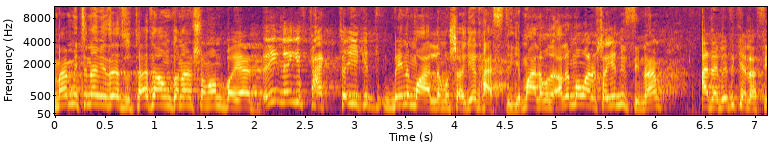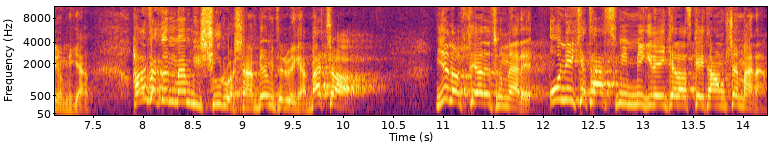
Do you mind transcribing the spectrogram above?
من می‌تونم یه ذره زودتر تمام کنم. شما باید این یه فکتایی که بین معلم و شاگرد هست دیگه. معلم حالا ما معلم شاگرد نیستیم دارم ادبیات کلاسی رو میگم. حالا فکر کنید من بیشور باشم. بیام اینطوری بگم. بچه‌ها یه نکته یادتون نره. اونی که تصمیم می‌گیره این کلاس کی تموم شه منم.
